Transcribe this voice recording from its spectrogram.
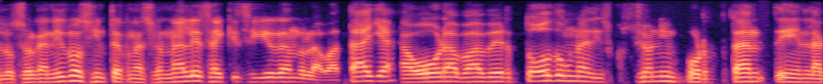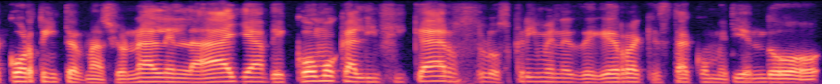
los organismos internacionales hay que seguir dando la batalla. Ahora va a haber toda una discusión importante en la Corte Internacional, en La Haya, de cómo calificar los crímenes de guerra que está cometiendo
